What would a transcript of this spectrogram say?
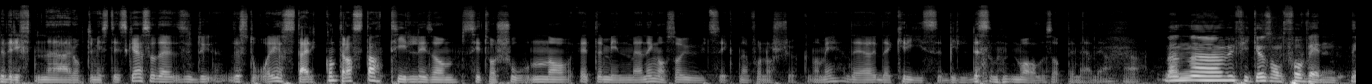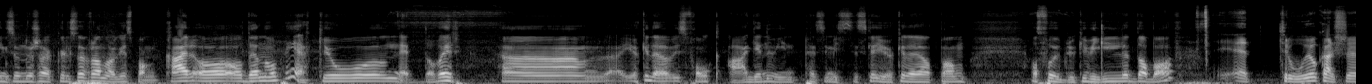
bedriftene er optimistiske. Så det, det står i sterk kontrast da, til liksom, situasjonen og etter min mening også utsiktene for norsk økonomi. Det, det krisebildet som males opp i media. Ja. Men uh, vi fikk jo en sånn forventningsundersøkelse fra Norges Bank her, og, og den nå peker jo nedover. Uh, gjør ikke det hvis folk er genuint pessimistiske, gjør ikke det at, man, at forbruket vil dabbe av? Et tror jo kanskje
